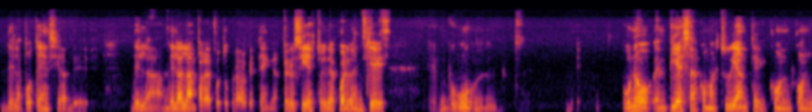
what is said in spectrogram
la potencia, de, de la, de la lámpara de fotocurado que tengas. Pero sí, estoy de acuerdo en que eh, uno empieza como estudiante con, con,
